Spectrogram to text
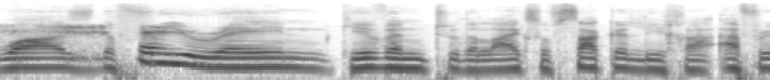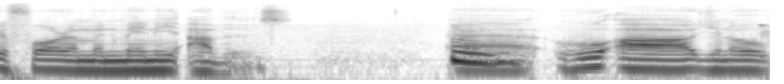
was the free reign given to the likes of Sakeliga, AfriForum, and many others. Uh, mm. who are, you know,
